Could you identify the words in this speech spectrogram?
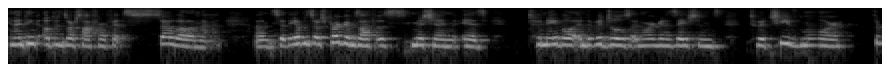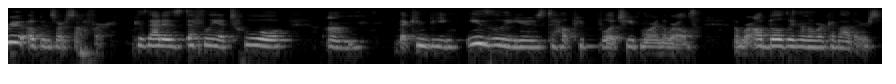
And I think open source software fits so well in that. Um, so the Open Source Programs Office mission is to enable individuals and organizations to achieve more through open source software, because that is definitely a tool um, that can be easily used to help people achieve more in the world. And we're all building on the work of others.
